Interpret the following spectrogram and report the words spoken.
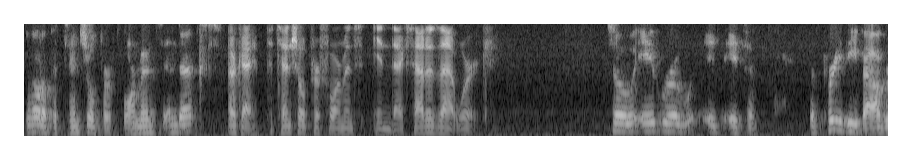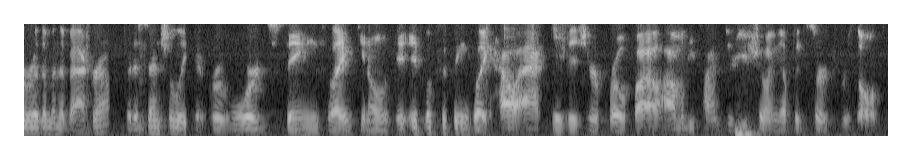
We call it a potential performance index. Okay, potential performance index. How does that work? So it, it it's a, a pretty deep algorithm in the background, but essentially it rewards things like you know it, it looks at things like how active is your profile, how many times are you showing up in search results,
